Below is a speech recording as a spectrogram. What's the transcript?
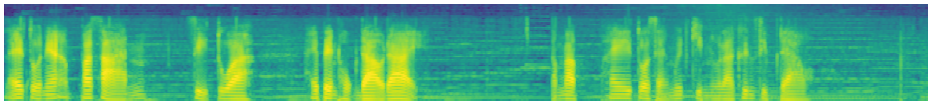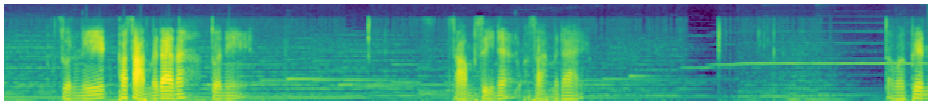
และตัวเนี้ยประสาน 4 ตัวให้เป็น 6 ดาวได้สำหรับให้ตัวแสงมืดกินเวลาขึ้น 10 ดาว ส่วนนี้ผสานไม่ได้นะ ตัวนี้สามสีเนี่ยผสานไม่ได้ ต่อไปเป็น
